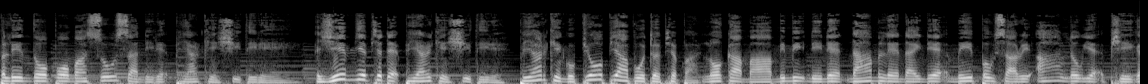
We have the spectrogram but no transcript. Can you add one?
ပလင်တော်ပေါ်မှာစိုးစံနေတဲ့ဘုရားခင်ရှိသေးတယ်အရင်မြစ်ဖြစ်တဲ့ဘုရားခင်ရှိသေးတယ်ဘုရားခင်ကိုပြောပြဖို့အတွက်ဖြစ်ပါလောကမှာမိမိအနေနဲ့နားမလည်နိုင်တဲ့အမေးပု္ပ္ပစာတွေအားလုံးရဲ့အဖြေက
